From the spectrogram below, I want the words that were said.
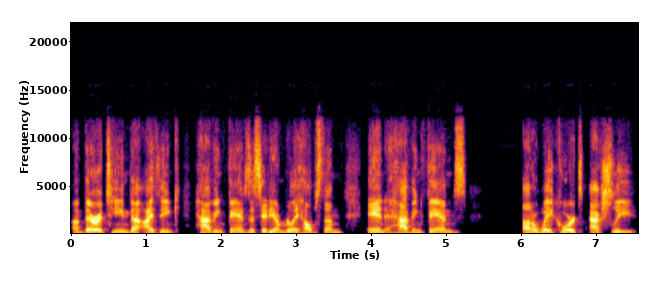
Um, they're a team that I think having fans in the stadium really helps them, and having fans on away courts actually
